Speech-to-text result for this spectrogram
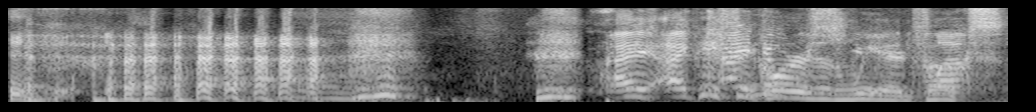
I, I of Corners is weird, folks.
